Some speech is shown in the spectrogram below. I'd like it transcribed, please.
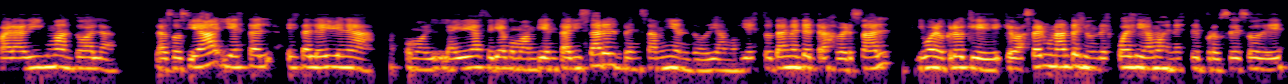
paradigma en toda la, la sociedad y esta, esta ley viene a, como la idea sería como ambientalizar el pensamiento, digamos, y es totalmente transversal. Y bueno, creo que, va a ser un antes y un después, digamos, en este proceso de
